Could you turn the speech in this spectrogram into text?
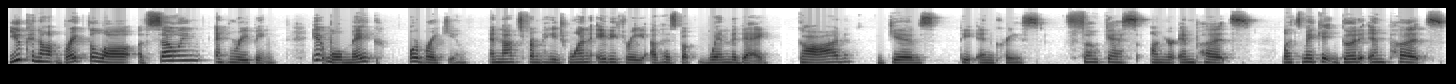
you cannot break the law of sowing and reaping, it will make or break you. And that's from page 183 of his book, Win the Day. God gives the increase. Focus on your inputs. Let's make it good inputs.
